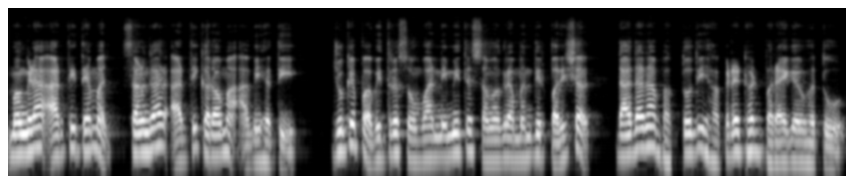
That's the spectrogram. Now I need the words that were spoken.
મંગળા આરતી તેમજ શણગાર આરતી કરવામાં આવી હતી. જો કે પવિત્ર સોમવાર નિમિત્તે સમગ્ર મંદિર પરિસર દાદાના ભક્તોથી હકડેઠટ ભરાઈ ગયું હતું.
